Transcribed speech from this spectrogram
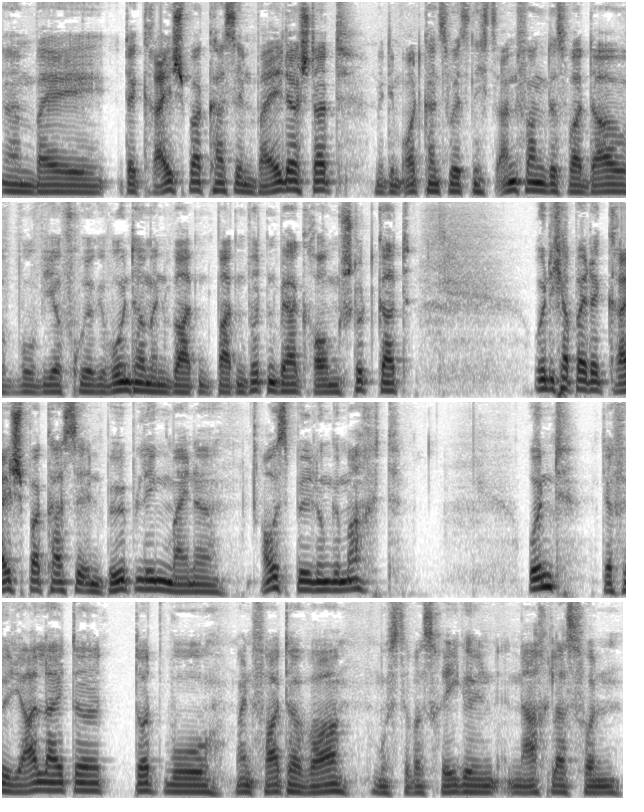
ähm, bei der Kreissparkasse in Walderstadt. Mit dem Ort kannst du jetzt nichts anfangen. Das war da, wo wir früher gewohnt haben, in Baden-Württemberg, Raum Stuttgart. Und ich habe bei der Kreissparkasse in Böbling meine Ausbildung gemacht. Und der Filialleiter dort, wo mein Vater war, musste was regeln, Nachlass von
